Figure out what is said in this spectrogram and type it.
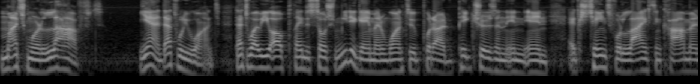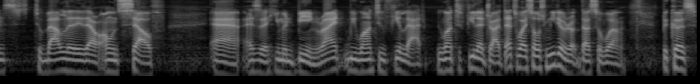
much more loved. Yeah, that's what we want. That's why we all play the social media game and want to put our pictures in, in, in exchange for likes and comments to validate our own self uh, as a human being, right? We want to feel that. We want to feel that drive. That's why social media does so well. Because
